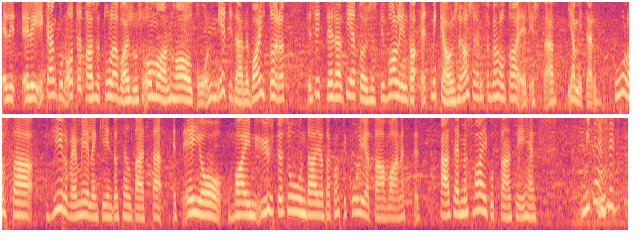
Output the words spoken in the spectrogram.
Eli, eli ikään kuin otetaan se tulevaisuus omaan haltuun, mietitään ne vaihtoehdot ja sitten tehdään tietoisesti valinta, että mikä on se asia, mitä me halutaan edistää ja miten. Kuulostaa hirveän mielenkiintoiselta, että, että ei ole vain yhtä suuntaa, jota kohti kuljetaan, vaan että, että pääsee myös vaikuttaa siihen. Miten mm. sitten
